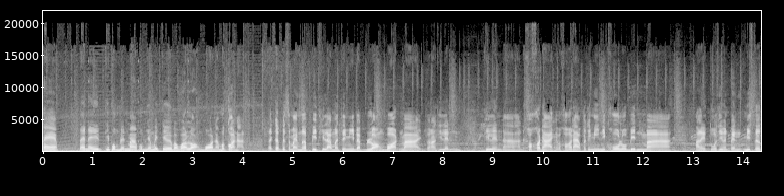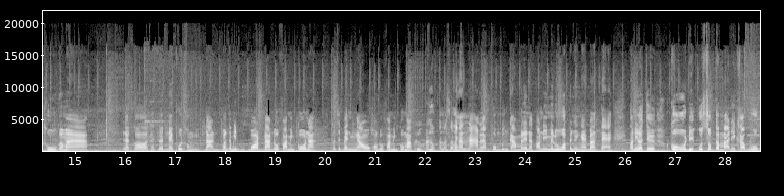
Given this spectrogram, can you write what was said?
แต่แต่ในที่ผมเล่นมาผมยังไม่เจอแบบว่าลองบอสนะเมื่อก่อนอะถ้าเกิดเป็นสมัยเมื่อปีที่แล้วมันจะมีแบบลองบอสมาตอนนั้นที่เล่น ที่เล่นอ่าคอคอดายใช่ปะคอคอดายก็จะมีนิโคลโรบินมา อะไรตัวที่มันเป็นมิสเตอร์ทูก็มา แล้วก็ถ้าเกิดในพูดของด่านมันก็มีบอสด่านโดฟามิงโกนะ ก็จะเป็นเงาของโดฟามิงโกมาคือคืออันนั้นสมัยนั้นนานแล้วผมเพิ่งกลับมาเลยนะตอนนี้ไม่รู้ว่าเป็นยังไงบ้างแต่ ตอนนี้เราเจอโกดิอุซบก็มาดิครับวูก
